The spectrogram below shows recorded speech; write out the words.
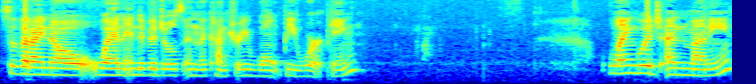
so that I know when individuals in the country won't be working. Language and money.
